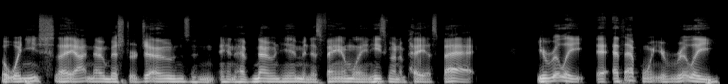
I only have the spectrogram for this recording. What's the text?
But when you say, "I know Mr. Jones and and have known him and his family, and he's going to pay us back," you're really at that point you're really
